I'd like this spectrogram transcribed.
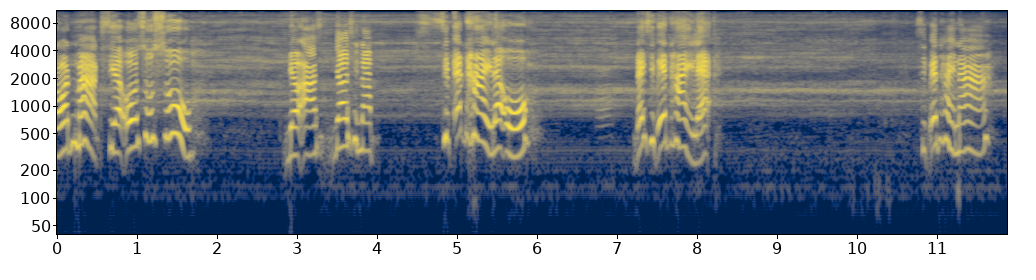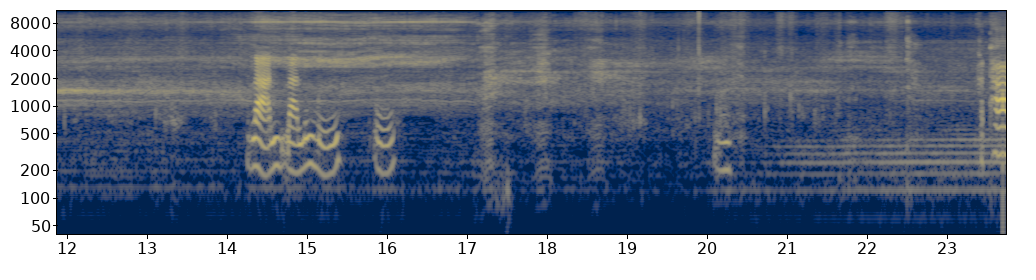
ร้อนมากเสียโอสู้ๆเดี๋ยวอาย่ายสินับสิบเอ็ดให้แล้วโอได้สิบเอ็ดให้แล้วสิบเอ็ดให้นะหลานหลานลุงหมูโอ้ขัดเท้า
